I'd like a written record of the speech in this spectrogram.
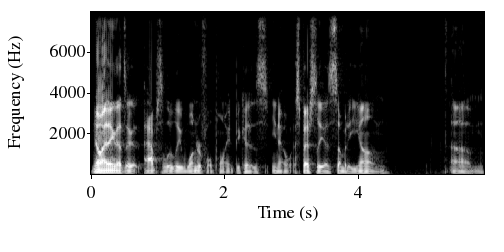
No, I think that's an absolutely wonderful point because you know, especially as somebody young, um,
